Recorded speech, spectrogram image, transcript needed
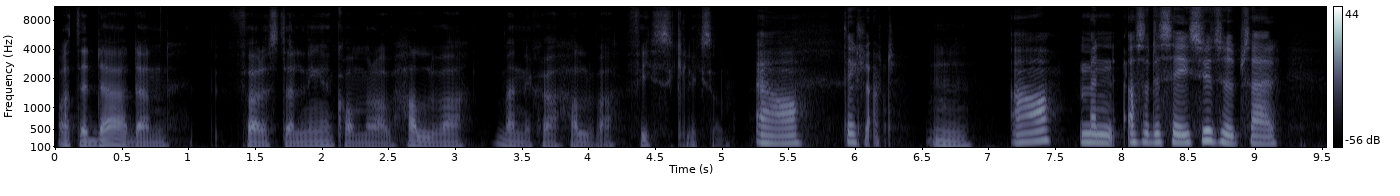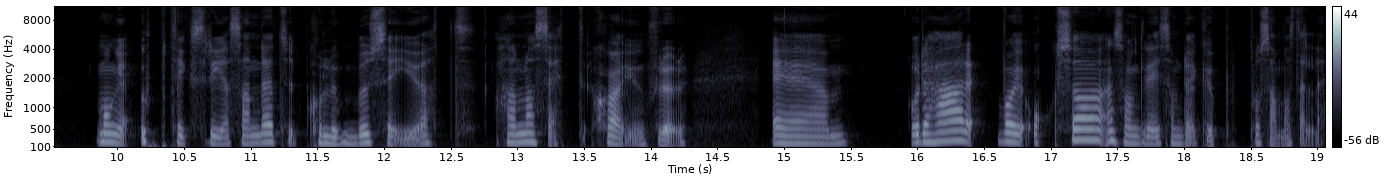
Och att det är där den föreställningen kommer av halva människa, halva fisk liksom. ja, det är klart. Mm. Ja, men alltså det sägs ju typ så här. Många upptäcktsresande, typ Columbus, säger ju att han har sett sjöjungfrur. Ehm, och det här var ju också en sån grej som dök upp på samma ställe.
